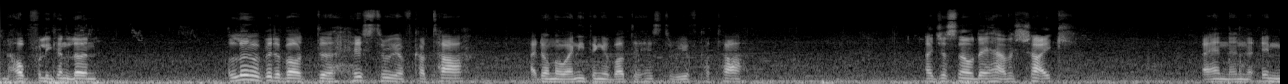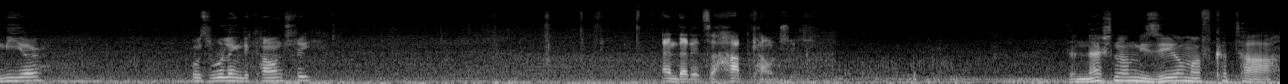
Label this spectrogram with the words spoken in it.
and hopefully can learn a little bit about the history of Qatar. I don't know anything about the history of Qatar. I just know they have a sheikh and an emir who's ruling the country and that it's a hot country. The National Museum of Qatar.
